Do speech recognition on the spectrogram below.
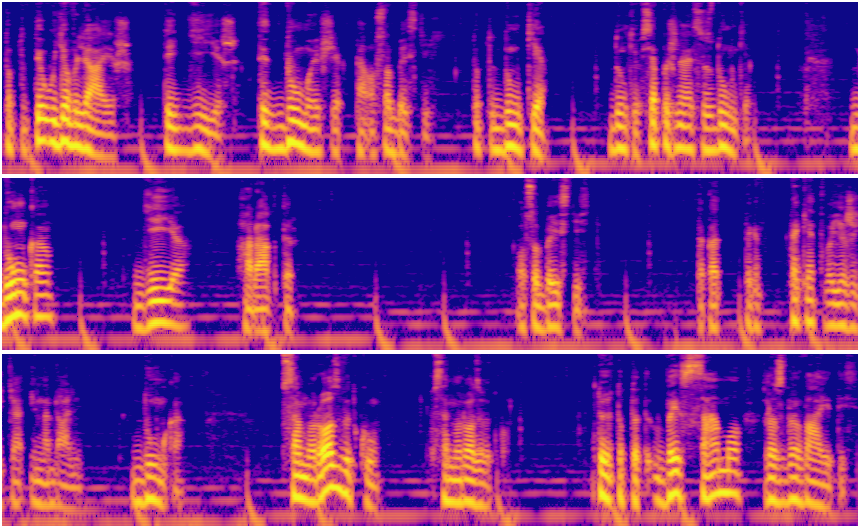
Тобто ти уявляєш, ти дієш, ти думаєш як та особистість. Тобто думки. Думки. Все починається з думки. Думка, дія, характер, особистість. Така, таке, таке твоє життя і надалі. Думка. В саморозвитку, в саморозвитку. Тобто ви саморозвиваєтесь.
